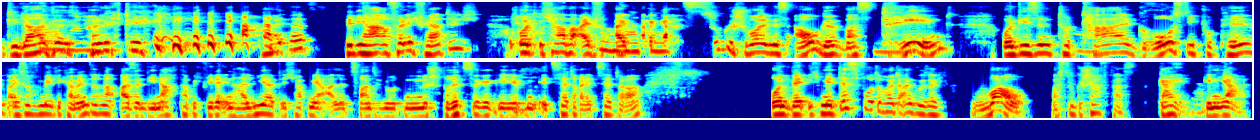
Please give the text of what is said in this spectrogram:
die Lage ist völlig dicht. ja, die Haare völlig fertig. Und ich habe ein, oh, ein, ein, ganz zugeschwollenes Auge, was mhm. tränt. Und die sind total groß, die Pupillen, weil ich so viele Medikamente drin habe. Also die Nacht habe ich wieder inhaliert. Ich habe mir alle 20 Minuten eine Spritze gegeben, etc., etc. Und wenn ich mir das Foto heute angucke, sage ich, wow, was du geschafft hast. Geil, ja. genial.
